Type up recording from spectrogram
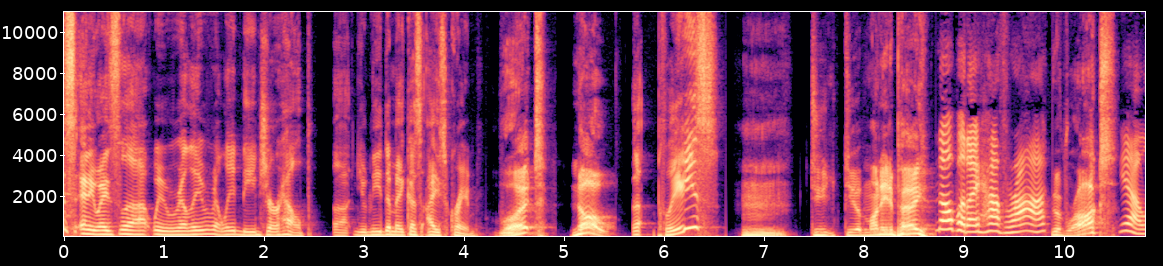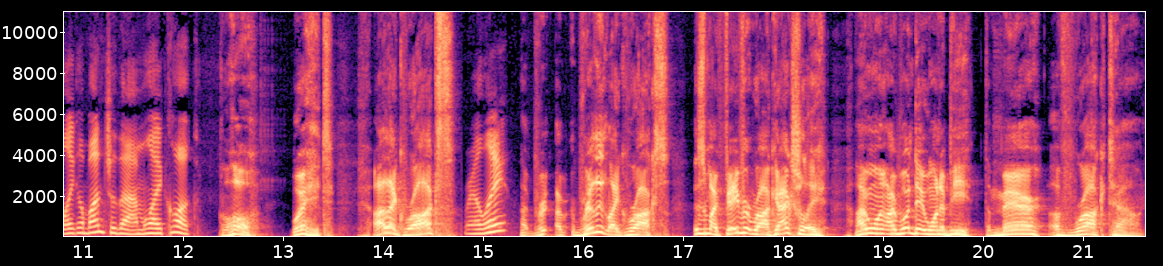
is. Anyways, uh, we really, really need your help. Uh, you need to make us ice cream. What? No. Uh, please? Hmm. Do you, do you have money to pay? No, but I have rocks. You have rocks? Yeah, like a bunch of them. Like, look. Oh, wait. I like rocks. Really? I, re- I really like rocks. This is my favorite rock, actually. I want. I one day want to be the mayor of Rocktown.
